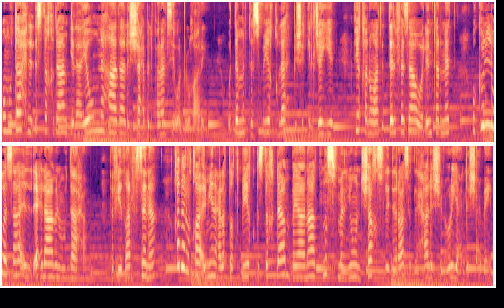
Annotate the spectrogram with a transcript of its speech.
ومتاح للاستخدام إلى يومنا هذا للشعب الفرنسي والبلغاري وتم التسويق له بشكل جيد في قنوات التلفزة والإنترنت وكل وسائل الإعلام المتاحة. ففي ظرف سنة قدر القائمين على التطبيق باستخدام بيانات نصف مليون شخص لدراسة الحالة الشعورية عند الشعبين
